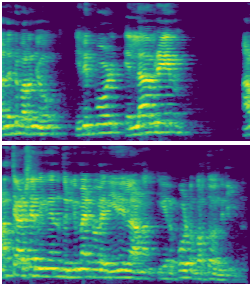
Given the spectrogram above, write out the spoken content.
വന്നിട്ട് പറഞ്ഞു ഇതിപ്പോൾ എല്ലാവരെയും അടച്ചാക്ഷേപിക്കുന്നതിന് തുല്യമായിട്ടുള്ള രീതിയിലാണ് ഈ റിപ്പോർട്ട് പുറത്തു വന്നിരിക്കുന്നത്.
